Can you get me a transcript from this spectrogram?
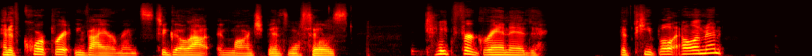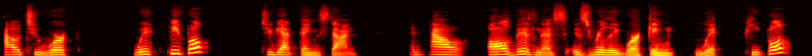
kind of corporate environments to go out and launch businesses, take for granted the people element, how to work with people to get things done, and how all business is really working with people.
